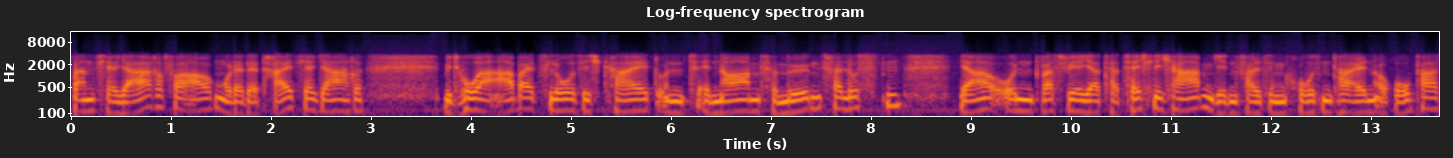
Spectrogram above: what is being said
20er Jahre vor Augen oder der 30er Jahre mit hoher Arbeitslosigkeit und enormen Vermögensverlusten. Ja, und was wir ja tatsächlich haben, jedenfalls in großen Teilen Europas,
